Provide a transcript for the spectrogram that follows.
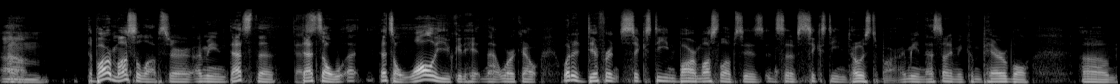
Yeah. Um, The bar muscle ups are. I mean, that's the that's, That's- a that's a wall you could hit in that workout. What a different 16 bar muscle ups is instead of 16 toes to bar. I mean, that's not even comparable. Um,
